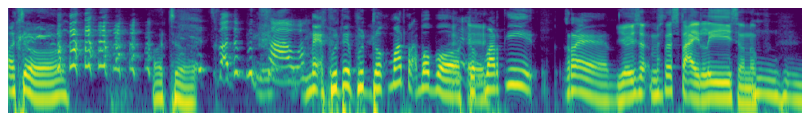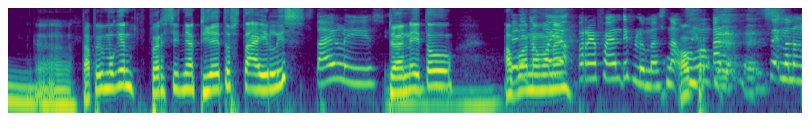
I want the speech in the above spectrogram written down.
Ojo. Ojo. Sepatu boots sawah. Nek bootnya boot Dogmart tak apa-apa. Dogmart ki keren. Ya iso mesti stylish ngono. Hmm. Heeh, tapi mungkin versinya dia itu stylish Stylish. dan itu Dan apa itu namanya? preventif loh mas. Nak Oh. wong kan sik meneng?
